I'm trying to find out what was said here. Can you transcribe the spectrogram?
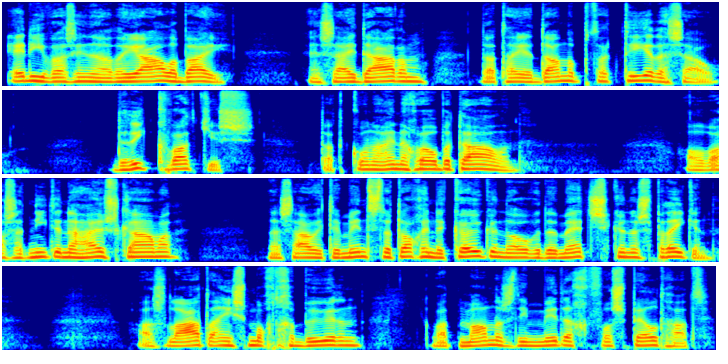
Eddy was in een royale bui en zei daarom dat hij er dan op trakteren zou. Drie kwartjes, dat kon hij nog wel betalen. Al was het niet in de huiskamer, dan zou hij tenminste toch in de keuken over de match kunnen spreken. Als later eens mocht gebeuren wat Manners die middag voorspeld had.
